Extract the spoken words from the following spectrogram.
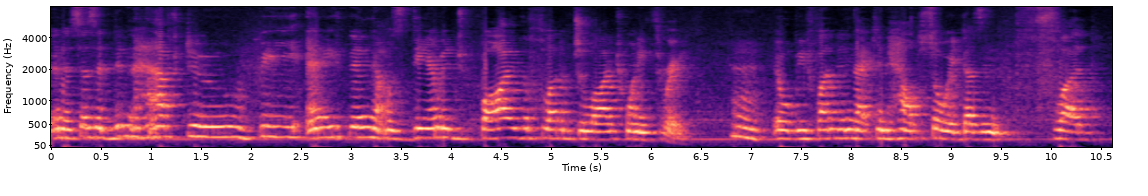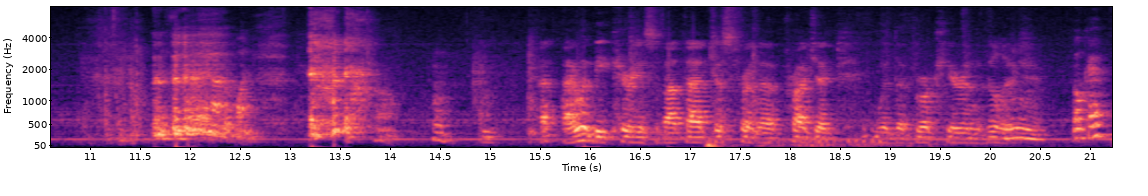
and it says it didn't have to be anything that was damaged by the flood of July twenty-three. Hmm. It will be funding that can help so it doesn't flood another one. I I would be curious about that just for the project with the brook here in the village. Okay?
